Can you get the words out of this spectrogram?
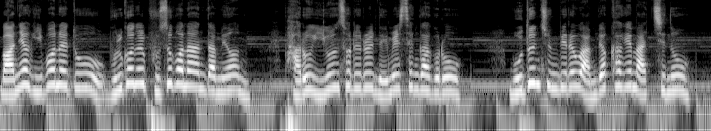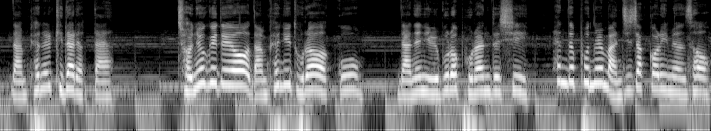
만약 이번에도 물건을 부수거나 한다면 바로 이혼 서류를 내밀 생각으로 모든 준비를 완벽하게 마친 후 남편을 기다렸다. 저녁이 되어 남편이 돌아왔고 나는 일부러 보란 듯이 핸드폰을 만지작거리면서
